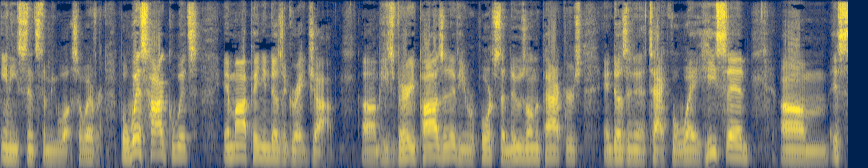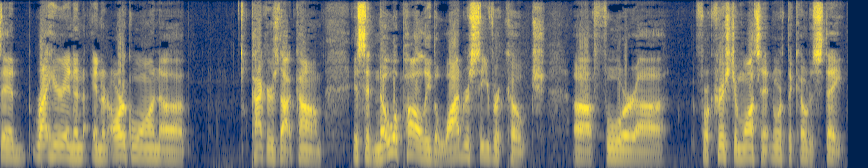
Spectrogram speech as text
any sense to me whatsoever. But Wes Hodkiewicz, in my opinion, does a great job. Um, he's very positive. He reports the news on the Packers and does it in a tactful way. He said, um, it said right here in an, in an article on uh, Packers.com, it said Noah Pauley, the wide receiver coach uh, for uh, for Christian Watson at North Dakota State.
